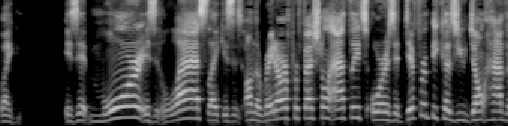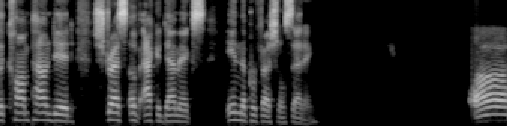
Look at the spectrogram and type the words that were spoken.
like is it more? Is it less? Like is it on the radar of professional athletes or is it different because you don't have the compounded stress of academics in the professional setting? Uh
